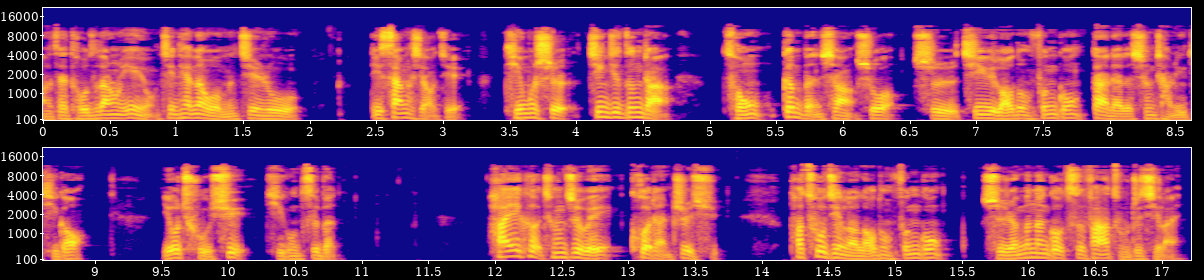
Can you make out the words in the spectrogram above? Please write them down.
啊，在投资当中应用。今天呢，我们进入第三个小节，题目是经济增长从根本上说是基于劳动分工带来的生产率提高。由储蓄提供资本，哈耶克称之为扩展秩序。它促进了劳动分工，使人们能够自发组织起来，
